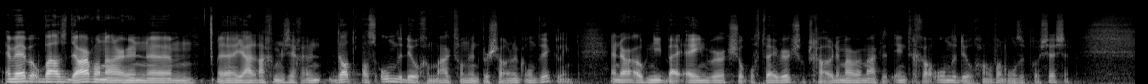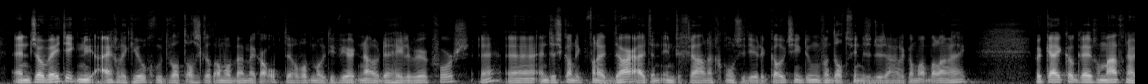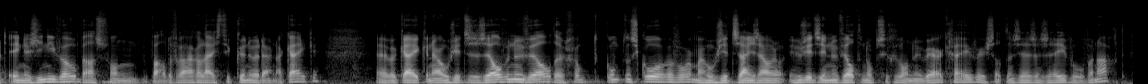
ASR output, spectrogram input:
En we hebben op basis daarvan naar hun, um, uh, ja, laten zeggen, dat als onderdeel gemaakt van hun persoonlijke ontwikkeling. En daar ook niet bij één workshop of twee workshops gehouden, maar we maken het integraal onderdeel gewoon van onze processen. En zo weet ik nu eigenlijk heel goed wat, als ik dat allemaal bij elkaar optel, wat motiveert nou de hele workforce. Hè? Uh, en dus kan ik vanuit daaruit een integrale en coaching doen. Van dat vinden ze dus eigenlijk allemaal belangrijk. We kijken ook regelmatig naar het energieniveau. Op basis van bepaalde vragenlijsten kunnen we daar naar kijken. Uh, we kijken naar hoe zitten ze zelf in hun vel. Daar komt een score voor. Maar hoe, zit, zijn nou, hoe zitten ze in hun vel ten opzichte van hun werkgever? Is dat een 6, een 7 of een 8?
